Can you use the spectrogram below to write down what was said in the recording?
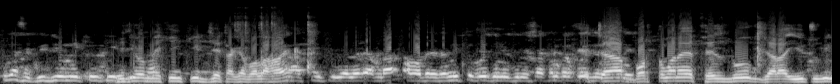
ঠিক আছে? Video making kit video making kit যেটাকে বলা হয়। টিউটোরিয়ালের আমরা আমাদের এটা নিত্য প্রয়োজনীয় জিনিস এখনকার এটা। বর্তমানে ফেসবুক যারা ইউটিউবিং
